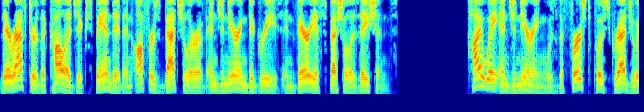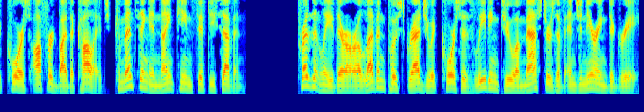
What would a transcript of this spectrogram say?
Thereafter the college expanded and offers Bachelor of Engineering degrees in various specializations. Highway engineering was the first postgraduate course offered by the college, commencing in 1957. Presently there are 11 postgraduate courses leading to a Masters of Engineering degree.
